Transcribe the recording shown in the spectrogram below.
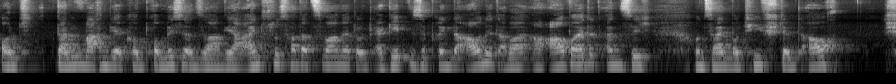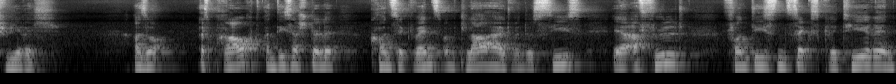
und dann machen wir Kompromisse und sagen, ja, Einfluss hat er zwar nicht und Ergebnisse bringt er auch nicht, aber er arbeitet an sich und sein Motiv stimmt auch. Schwierig. Also es braucht an dieser Stelle Konsequenz und Klarheit. Wenn du siehst, er erfüllt von diesen sechs Kriterien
